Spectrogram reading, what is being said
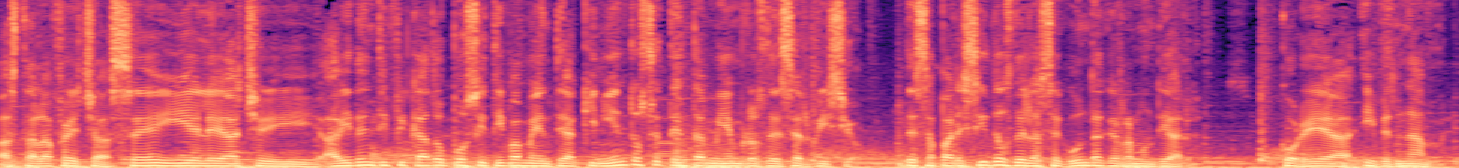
Hasta la fecha, CILHI ha identificado positivamente a 570 miembros de servicio desaparecidos de la Segunda Guerra Mundial, Corea y Vietnam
